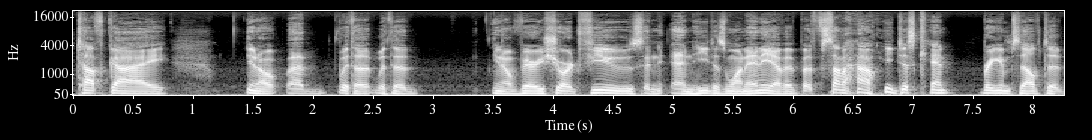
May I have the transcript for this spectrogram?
tough guy, you know, uh, with a with a you know very short fuse, and and he doesn't want any of it, but somehow he just can't bring himself to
